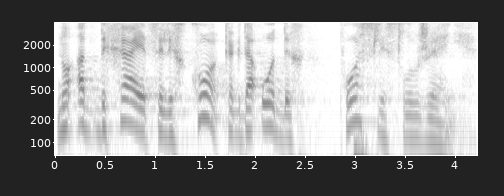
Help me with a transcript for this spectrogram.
Но отдыхается легко, когда отдых после служения,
